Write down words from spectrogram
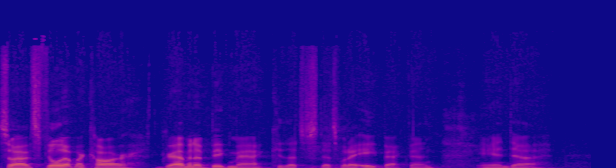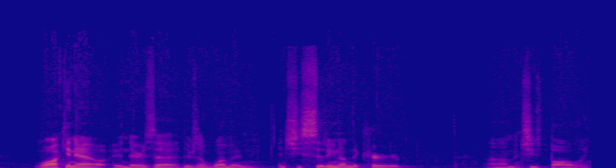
So I was filling up my car, grabbing a Big Mac, because that's, that's what I ate back then, and uh, walking out, and there's a, there's a woman, and she's sitting on the curb, um, and she's bawling.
